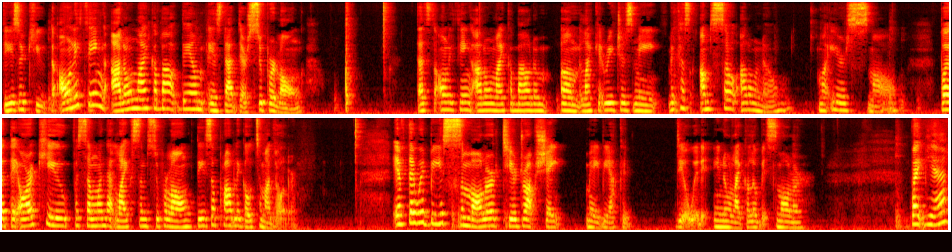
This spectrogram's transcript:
these are cute. The only thing I don't like about them is that they're super long. That's the only thing I don't like about them. Um, like it reaches me because I'm so, I don't know, my ear's small but they are cute for someone that likes them super long. These will probably go to my daughter. If they would be a smaller teardrop shape, maybe I could deal with it, you know, like a little bit smaller. But yeah,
